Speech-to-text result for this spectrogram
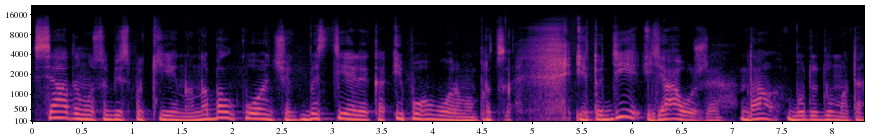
сядемо собі спокійно на балкончик, без телека і поговоримо про це. І тоді я вже да, буду думати,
